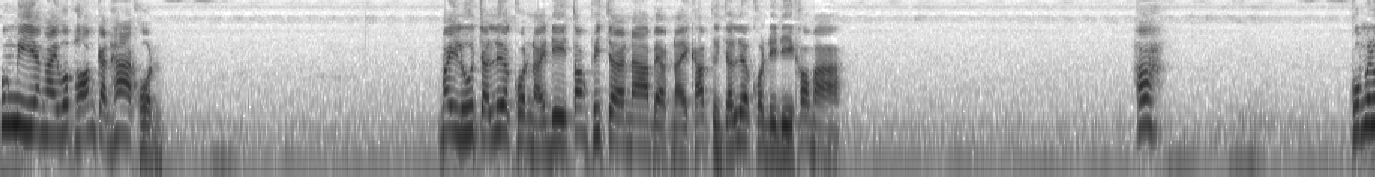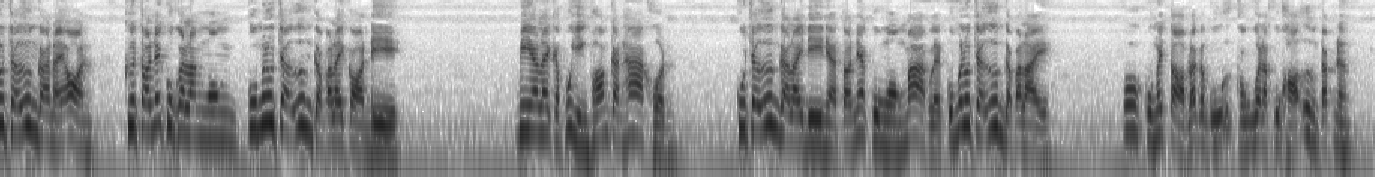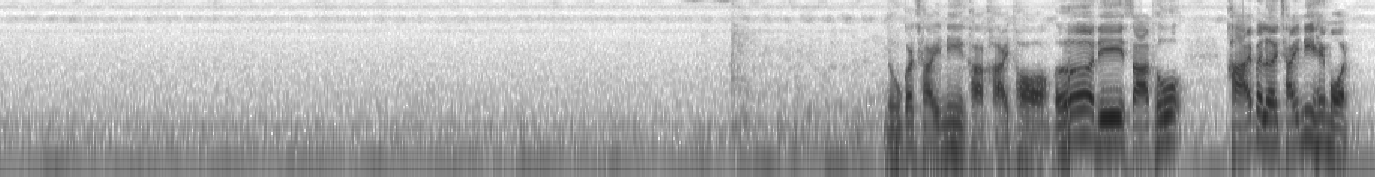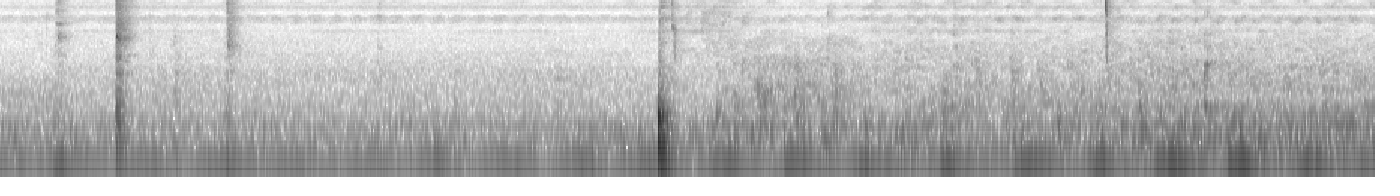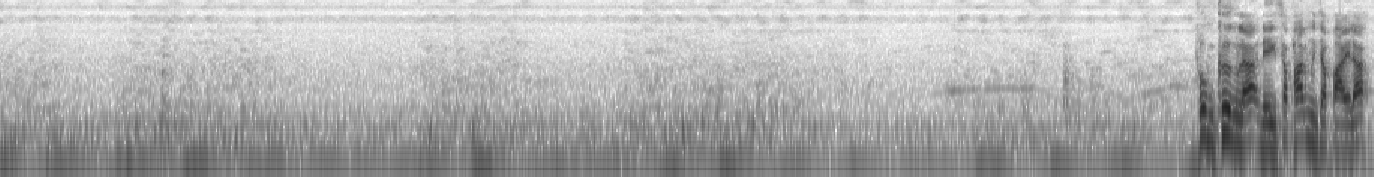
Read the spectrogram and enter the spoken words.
มึงมียังไงว่าพร้อมกันห้าคน ไม่รู้จะเลือกคนไหนดี ต้องพิจารณาแบบไหนครับ ถึงจะเลือกคนดีๆเข้ามา ฮะ กูไม่รู้จะอึ้งกับไหนอ่อน คือตอนนี้กูกำลังงง กูไม่รู้จะอึ้งกับอะไรก่อนดี มีอะไรกับผู้หญิงพร้อมกันห้าคน กูจะอึ้งกับอะไรดีเนี่ย ตอนเนี้ยกูงงมากเลย กูไม่รู้จะอึ้งกับอะไร โอ้กูไม่ตอบแล้วกับกูกูเวลากูขออึ้งแป๊บหนึ่งหนูก็ใช้หนี้ค่ะขายทอง เออดีสาธุ ขายไปเลยใช้หนี้ให้หมด ทุ่มครึ่งแล้วเดี๋ยวอีกสักพักหนึ่งจะไปแล้ว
